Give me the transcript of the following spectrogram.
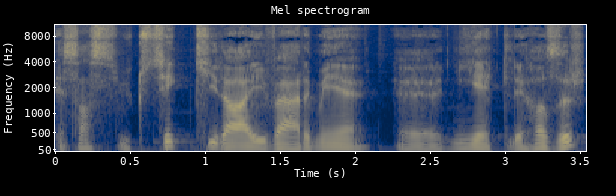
esas yüksek kirayı vermeye e, niyetli hazır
